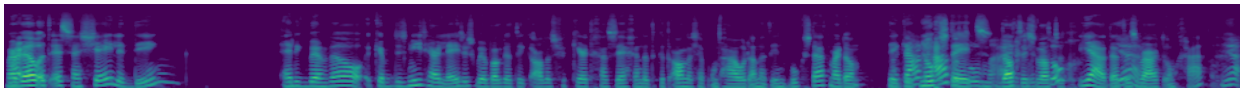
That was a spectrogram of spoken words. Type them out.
Maar, Maar- wel het essentiële ding. En ik ben wel, ik heb dus niet herlezen. Dus ik ben bang dat ik alles verkeerd ga zeggen. En dat ik het anders heb onthouden dan het in het boek staat. Maar dan denk ik nog steeds, dat is wat toch? het, ja, dat Ja. is waar het om gaat. ja.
